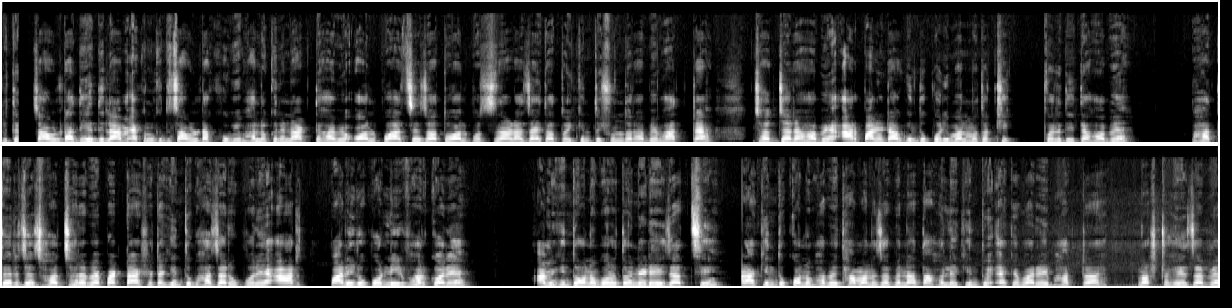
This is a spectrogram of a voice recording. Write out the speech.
ভিতরে চাউলটা দিয়ে দিলাম। এখন কিন্তু চাউলটা খুবই ভালো করে নাড়তে হবে। অল্প আছে, যত অল্প নাড়া যায় ততই কিন্তু সুন্দর হবে ভাতটা, ঝরঝরা হবে। আর পানিটাও কিন্তু পরিমাণ মতো ঠিক করে দিতে হবে। ভাতের যে ঝরঝরা ব্যাপারটা, সেটা কিন্তু ভাজার উপরে আর পানির উপর নির্ভর করে। আমি কিন্তু অনবরত নেড়েই যাচ্ছি। আর কিন্তু কোনোভাবে থামানো যাবে না, তাহলে কিন্তু একেবারেই ভাতটা নষ্ট হয়ে যাবে।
